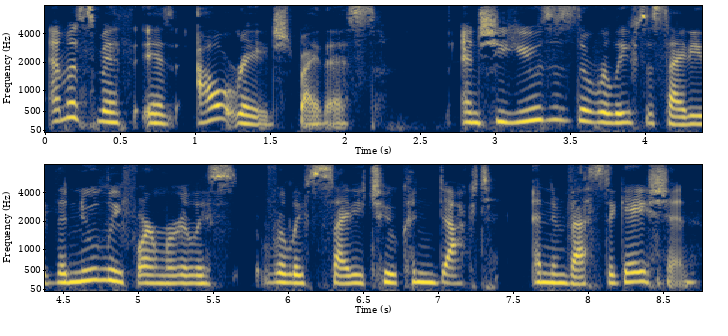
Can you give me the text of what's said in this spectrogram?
Emma Smith is outraged by this, and she uses the Relief Society, the newly formed Relief, Society, to conduct an investigation.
